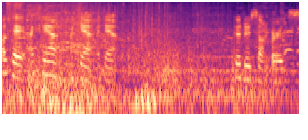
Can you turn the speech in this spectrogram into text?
Okay, I can't. I can't. I can't. Go do some birds.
